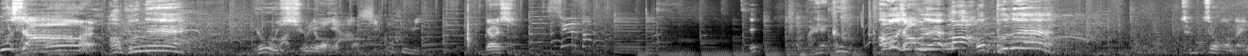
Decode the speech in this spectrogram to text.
え。よっしゃー！危ねよう一瞬で分かっ四股踏みたよし。シュート。え？あれ？グーえあおいしゃ危ねえ！うまっ危ね全然分かんない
